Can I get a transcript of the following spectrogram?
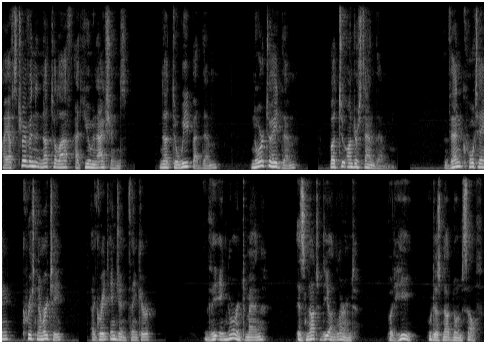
I have striven not to laugh at human actions, not to weep at them, nor to hate them, but to understand them. Then, quoting Krishnamurti, a great Indian thinker, the ignorant man is not the unlearned, but he who does not know himself.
